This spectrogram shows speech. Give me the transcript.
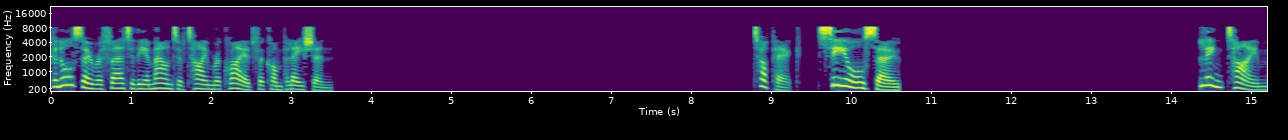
can also refer to the amount of time required for compilation. Topic. See also. Link time.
